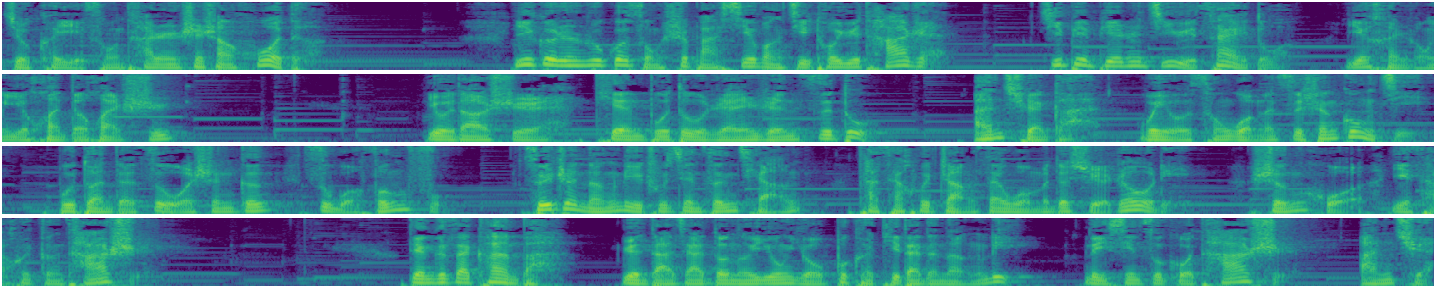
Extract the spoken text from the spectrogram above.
就可以从他人身上获得。一个人如果总是把希望寄托于他人，即便别人给予再多，也很容易患得患失。”有道是“天不渡人，人自渡”，安全感唯有从我们自身供给，不断的自我深耕、自我丰富，随着能力逐渐增强，它才会长在我们的血肉里，生活也才会更踏实。点个再看吧，愿大家都能拥有不可替代的能力，内心足够踏实、安全。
